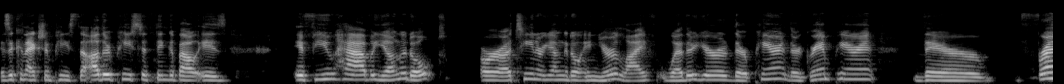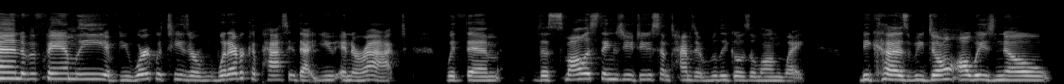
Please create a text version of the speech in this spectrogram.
is a connection piece. The other piece to think about is if you have a young adult or a teen or young adult in your life, whether you're their parent, their grandparent, their friend of a family, if you work with teens or whatever capacity that you interact with them, the smallest things you do sometimes it really goes a long way because we don't always know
